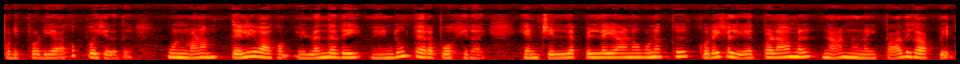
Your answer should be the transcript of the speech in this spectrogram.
பொடிப்பொடியாக போகிறது. உன் மனம் தெளிவாகும். இழந்ததை மீண்டும் பெறப்போகிறாய் என் செல்ல பிள்ளையான உனக்கு குறைகள் ஏற்படாமல் நான் உன்னை பாதுகாப்பேன்.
